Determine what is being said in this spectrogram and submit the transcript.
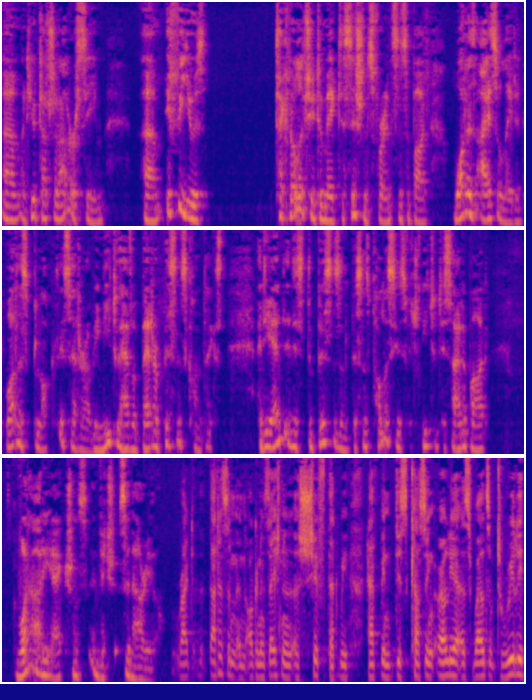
um, and you touched another theme. Um, if we use technology to make decisions, for instance, about what is isolated, what is blocked, etc., we need to have a better business context. At the end, it is the business and the business policies which need to decide about what are the actions in which scenario. Right. That is an, an organizational shift that we have been discussing earlier as well. So to really,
